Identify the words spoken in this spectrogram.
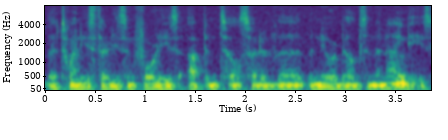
the 20s, 30s, and 40s up until sort of the, the newer builds in the 90s,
